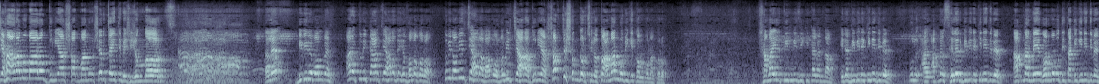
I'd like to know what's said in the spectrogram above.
চেহারা মুবারক দুনিয়ার সব মানুষের চাইতে বেশি সুন্দর। তাহলে বিবিরে বলবেন, আরে তুমি কার চেহারা দেখে ফলো করো? তুমি নবীর চেহারা ভাবো, নবীর চেহারা দুনিয়ার সবচেয়ে সুন্দর ছিল, তো আমার নবীকে কল্পনা করো। সামাইল তিরমিজি কিতাবের নাম, এটা বিবিরে কিনে দিবেন। আপনার ছেলের বিবিরে কিনে দিবেন, আপনার মেয়ে গর্ভবতী তাকে কিনে দিবেন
